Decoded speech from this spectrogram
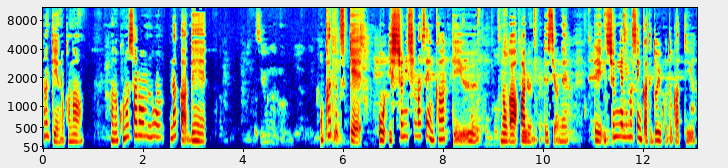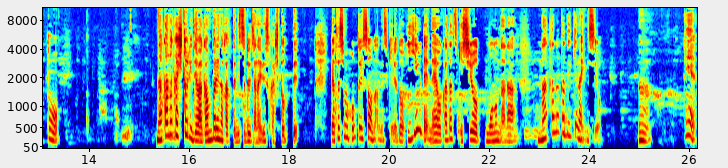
なんていうのかな。あの、このサロンの中で、お片付けを一緒にしませんかっていうのがあるんですよね。で、一緒にやりませんかってどういうことかっていうと、なかなか一人では頑張れなかったりするじゃないですか、人って。私も本当にそうなんですけれど、家でね、お片付けしようものなら、なかなかできないんですよ。うん。で、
